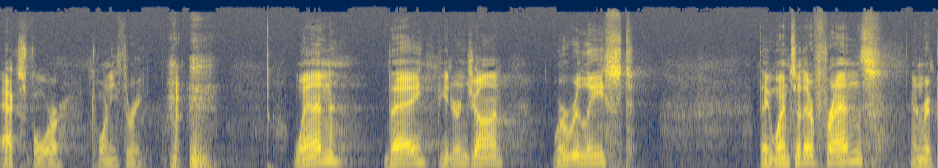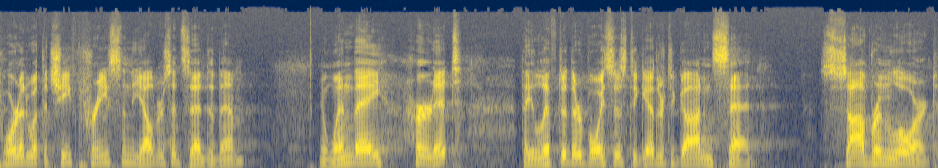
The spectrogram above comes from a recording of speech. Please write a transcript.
Acts 4 23. when they, Peter and John, were released, they went to their friends and reported what the chief priests and the elders had said to them. And when they heard it, they lifted their voices together to God and said, Sovereign Lord,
